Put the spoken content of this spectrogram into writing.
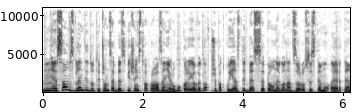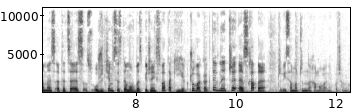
m, są względy dotyczące bezpieczeństwa prowadzenia ruchu kolejowego w przypadku jazdy bez pełnego nadzoru systemu RTMS ETCS z użyciem systemów bezpieczeństwa takich jak czuwak aktywny czy SHP, czyli samoczynne hamowanie pociągu.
